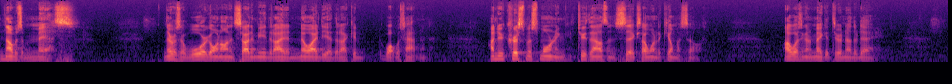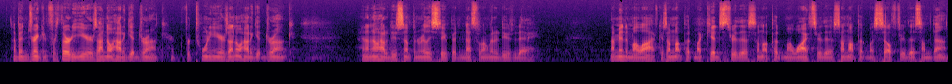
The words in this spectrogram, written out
and I was a mess. There was a war going on inside of me that I had no idea that I could what was happening. I knew Christmas morning, 2006, I wanted to kill myself. I wasn't going to make it through another day. I've been drinking for 30 years. I know how to get drunk. For 20 years, I know how to get drunk. And I know how to do something really stupid, and that's what I'm going to do today. I'm into my life because I'm not putting my kids through this. I'm not putting my wife through this. I'm not putting myself through this. I'm done.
